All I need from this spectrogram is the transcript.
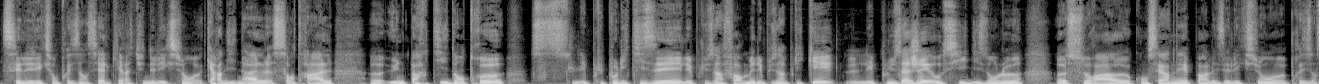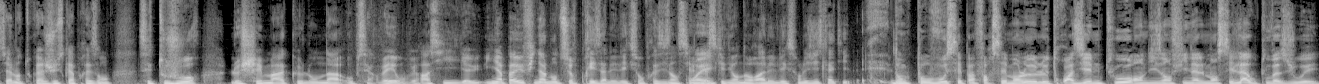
c'est l'élection présidentielle qui reste une élection euh, cardinale, centrale. Euh, une partie d'entre eux, les plus politisés, les plus informés, les plus impliqués, les plus âgés aussi, disons-le, euh, sera euh, concerné par les élections euh, présidentielles. En tout cas, jusqu'à présent, c'est toujours le schéma que l'on a observé. On verra s'il y a eu. Il n'y a pas eu finalement de surprise à l'élection présidentielle. Est-ce qu'il y en aura à l'élection législative Donc pour vous, c'est pas forcément le, le troisième tour en disant finalement c'est là où tout va se jouer.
